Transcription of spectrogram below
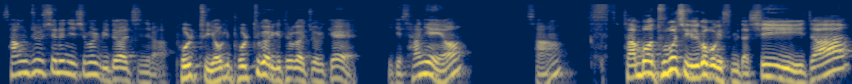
상 주시는 이심을 믿어야 할지니라. 볼트 여기 볼트가 이렇게 들어가 있죠. 이렇게 이게 상이에요. 상. 자, 한번 두 번씩 읽어보겠습니다. 시작.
